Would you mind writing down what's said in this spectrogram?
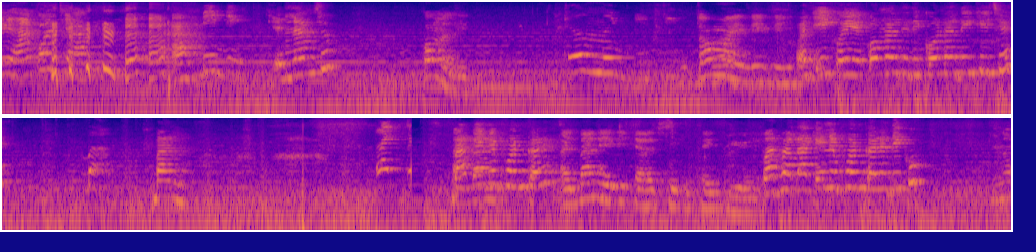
એ આ કોણ છે? આ? દીદી. એનું નામ શું? કોમલ દીદી તમારી દીદી પછી કોઈ કોમલ દીદી કોના દીકી છે? બાના. બાકેને ફોન કરે? આજ બાને વિચાર છૂટું થઈ ગયું પરભા બાકેને ફોન કરે દીકુ? નો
